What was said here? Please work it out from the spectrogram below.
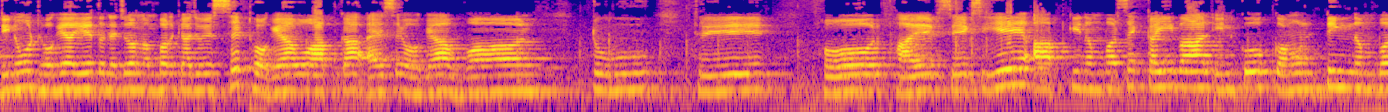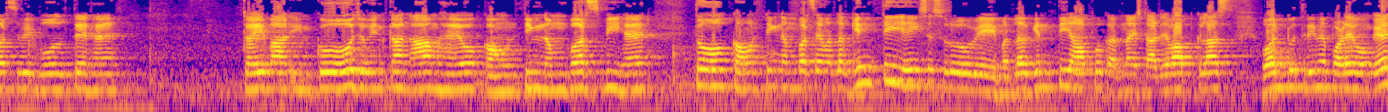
डिनोट हो गया ये। तो नेचुरल नंबर का जो ये सेट हो गया, वो आपका ऐसे हो गया? One two three four five six ये आपकी नंबर से कई बार इनको काउंटिंग नंबर्स भी बोलते हैं। कई बार इनको जो इनका नाम है वो काउंटिंग नंबर्स भी हैं। तो काउंटिंग नंबर से मतलब गिनती यही से शुरू हुई मतलब गिनती आपको करना स्टार्ट जब आप क्लास वन टू थ्री में पढ़े होंगे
